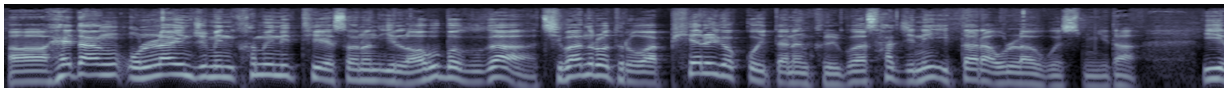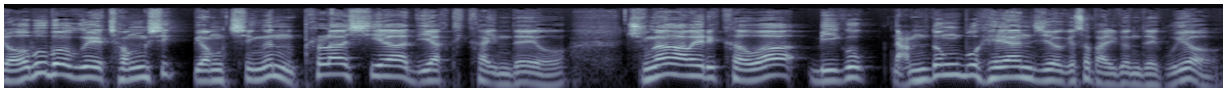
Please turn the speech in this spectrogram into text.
어, 해당 온라인 주민 커뮤니티에서는 이 lovebug가 집안으로 들어와 피해를 겪고 있다는 글과 사진이 잇따라 올라오고 있습니다. 이 lovebug의 정식 명칭은 Plecia nearctica인데요. 중앙아메리카와 미국 남동부 해안 지역에서 발견되고요.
